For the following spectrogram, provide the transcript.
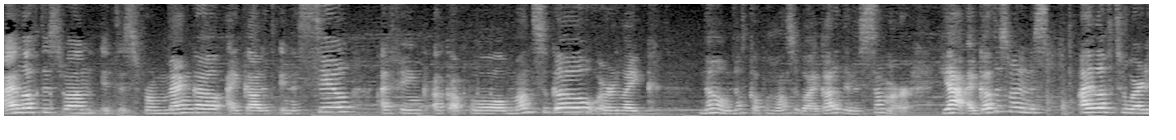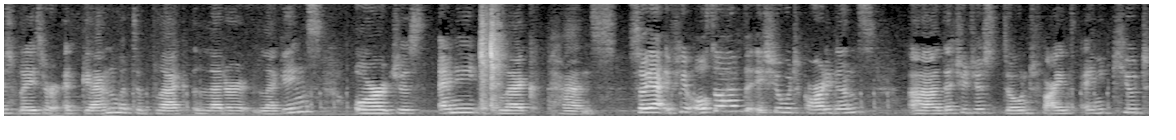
I love this one. It is from Mango. I got it in a sale, I think a couple months ago or like, no, not a couple months ago. I got it in the summer. Yeah, I got this one in the I love to wear this blazer again with the black leather leggings or just any black pants. So yeah, if you also have the issue with cardigans, uh, that you just don't find any cute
